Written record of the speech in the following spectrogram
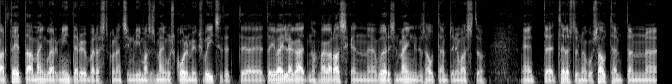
Arteta mängujärgne intervjuu pärast, kui nad siin viimases mängus kolm-üks võitsid, et tõi välja ka, et noh, väga raske on võõrsil mängida Southamptoni vastu. et, et selles suhtes nagu Southampton eh,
